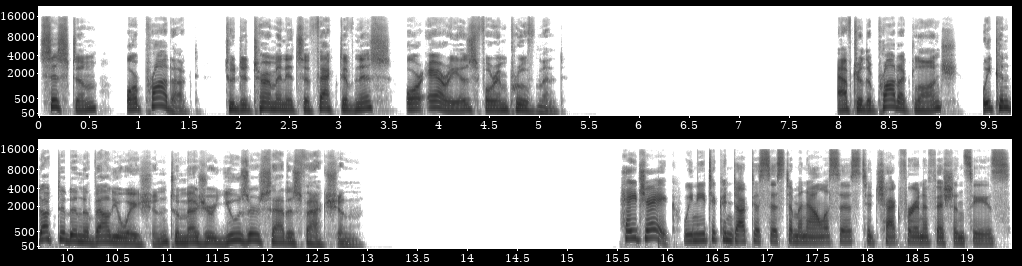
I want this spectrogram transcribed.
system, or product to determine its effectiveness or areas for improvement. After the product launch, we conducted an evaluation to measure user satisfaction. Hey Jake, we need to conduct a system analysis to check for inefficiencies.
